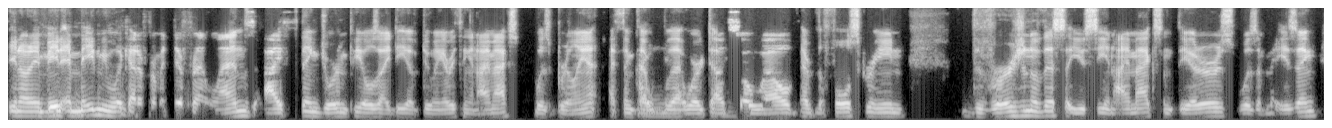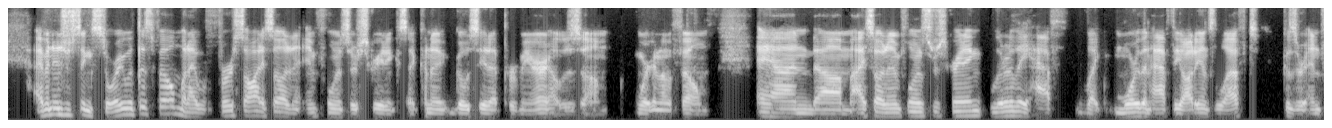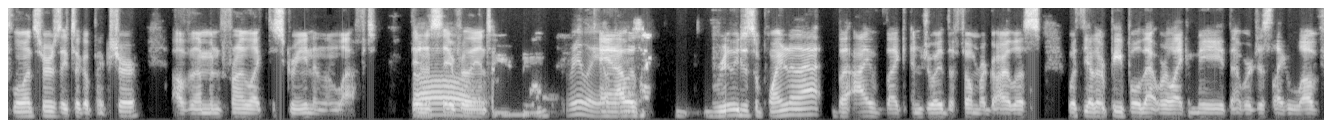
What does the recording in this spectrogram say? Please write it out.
You know what I mean? It made me look at it from a different lens. I think Jordan Peele's idea of doing everything in IMAX was brilliant. I think that that worked out so well. The full screen the version of this that you see in IMAX and theaters was amazing. I have an interesting story with this film. When I first saw it, I saw it at an influencer screening because I couldn't go see it at premiere. I was um, working on the film, and um, I saw an influencer screening. Literally half, like more than half the audience left because they're influencers. They took a picture of them in front of like the screen and then left. They didn't oh, stay for the oh. entire film. Really? And okay. I was like, really disappointed in that, but I like enjoyed the film regardless with the other people that were like me that were just like love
